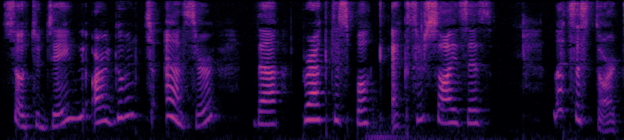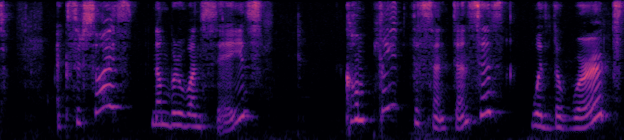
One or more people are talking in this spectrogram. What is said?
So today we are going to answer the practice book exercises. Let's start. Exercise number one says complete the sentences with the words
